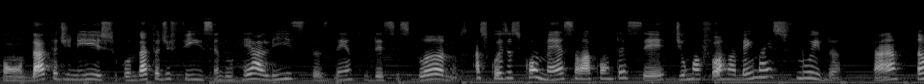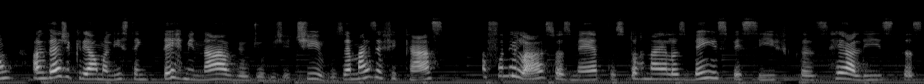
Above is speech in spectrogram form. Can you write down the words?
com data de início, com data de fim, sendo realistas dentro desses planos, as coisas começam a acontecer de uma forma bem mais fluida. Tá? Então, ao invés de criar uma lista interminável de objetivos, é mais eficaz afunilar suas metas, torná-las bem específicas, realistas,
